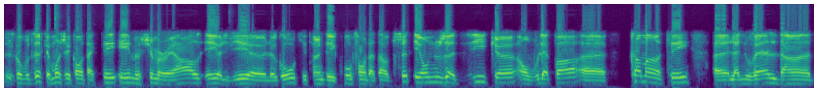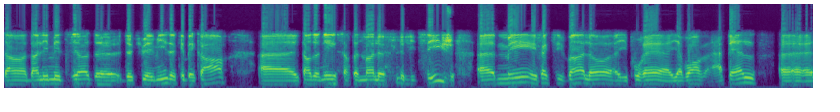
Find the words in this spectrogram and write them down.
je dois vous dire que moi, j'ai contacté et M. Montréal et Olivier euh, Legault, qui est un des cofondateurs du site, et on nous a dit qu'on ne voulait pas commenter la nouvelle dans, les médias de, QMI, de Québécois. Euh, étant donné certainement le, litige. Euh, mais effectivement, là, il pourrait y avoir appel. Euh,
